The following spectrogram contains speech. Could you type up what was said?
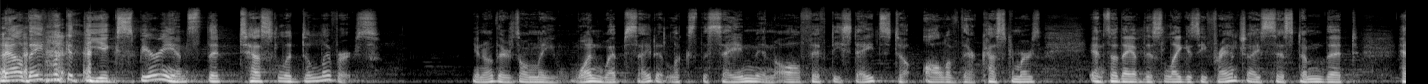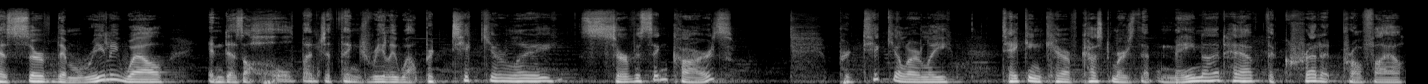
now they look at the experience that Tesla delivers. You know, there's only one website. It looks the same in all 50 states to all of their customers. And so they have this legacy franchise system that has served them really well and does a whole bunch of things really well, particularly servicing cars, particularly taking care of customers that may not have the credit profile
